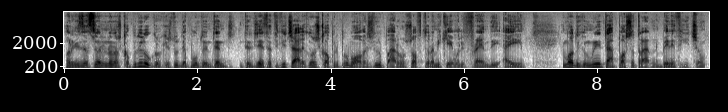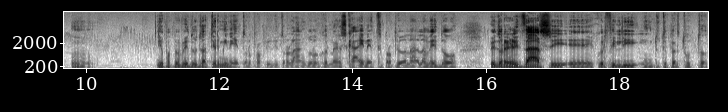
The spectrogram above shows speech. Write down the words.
organizzazione non a scopo di lucro che studia appunto l'intelligenza artificiale con lo scopo di promuovere e sviluppare un software amichevole, friendly AI, in modo che l'umanità possa trarne beneficio. Mm. Io proprio vedo già Terminator proprio dietro l'angolo con Skynet, proprio la, la vedo, vedo, realizzarsi eh, quel film lì in tutto e per tutto.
